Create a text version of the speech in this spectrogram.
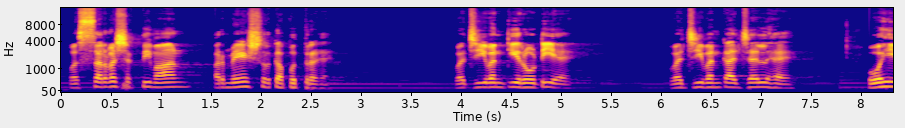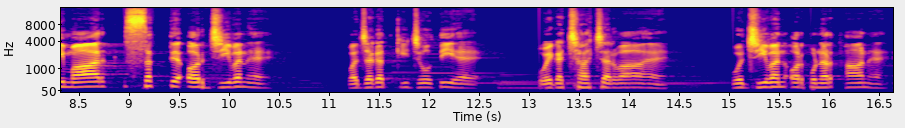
वह सर्वशक्तिमान परमेश्वर का पुत्र है। वह जीवन की रोटी है। वह जीवन का जल है। वही मार्ग, सत्य और जीवन है। वह जगत की ज्योति है। वो एक अच्छा चरवाहा है। वो जीवन और पुनर्थान है।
